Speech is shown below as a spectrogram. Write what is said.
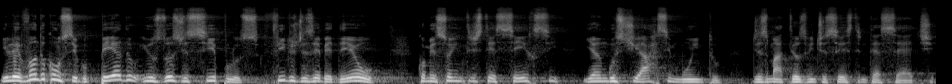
E levando consigo Pedro e os dois discípulos, filhos de Zebedeu, começou a entristecer-se e a angustiar-se muito, diz Mateus 26, 37.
